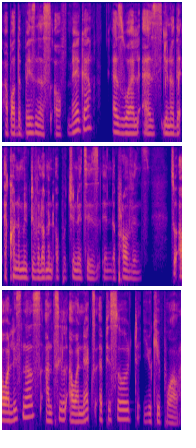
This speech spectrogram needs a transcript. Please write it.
about the business of Mega as well as, you know, the economic development opportunities in the province. To our listeners, until our next episode, you keep well.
